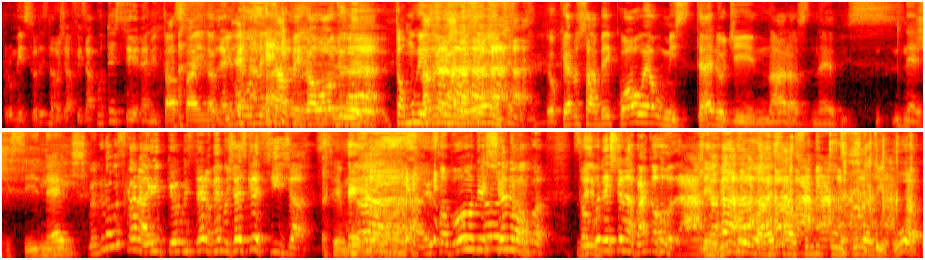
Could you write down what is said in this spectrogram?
Promissores não, já fez acontecer, né? Ele tá saindo aqui, vamos tentar pegar o áudio dele. Toma um Na verdade é o seguinte, eu quero saber qual é o mistério de Naras Neves. Neves, se Neves. Pergunta os caras aí, porque o mistério mesmo eu já esqueci já. Você emocionou. Ah, eu só vou deixando. Não, então. só vou deixando a barca rolar. Devido a essa subcultura de rua,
